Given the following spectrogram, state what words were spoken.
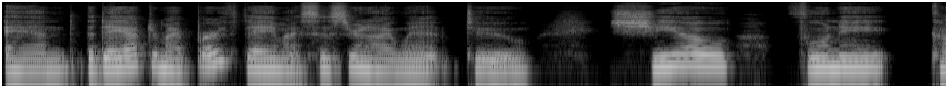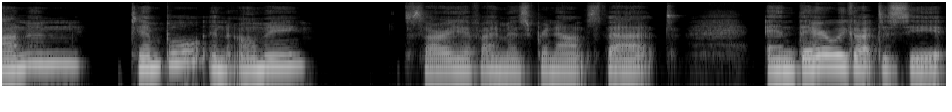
And the day after my birthday, my sister and I went to Shio Fune Temple in Ome Sorry if I mispronounced that. And there we got to see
